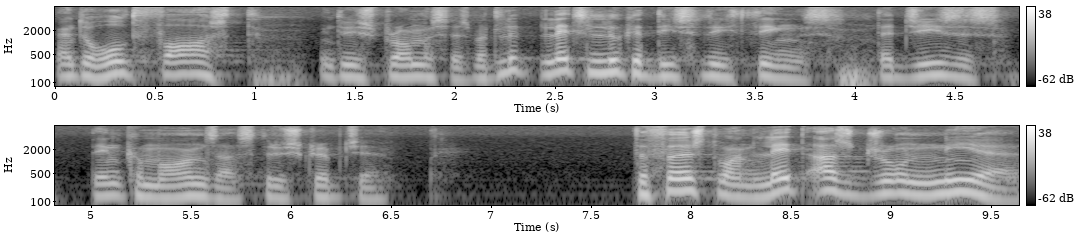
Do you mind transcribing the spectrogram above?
and to hold fast into his promises. But look, let's look at these three things that Jesus then commands us through Scripture. The first one let us draw near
